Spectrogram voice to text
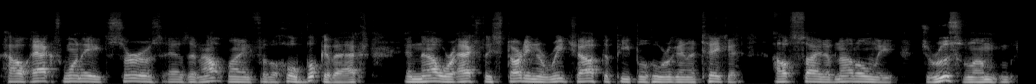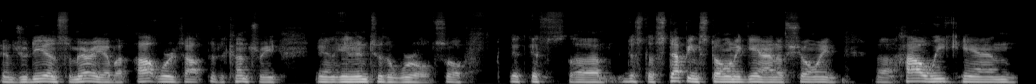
how Acts 1 8 serves as an outline for the whole book of Acts. And now we're actually starting to reach out to people who are going to take it outside of not only Jerusalem and Judea and Samaria, but outwards out to the country and, and into the world. So it, it's uh, just a stepping stone again of showing uh, how we can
